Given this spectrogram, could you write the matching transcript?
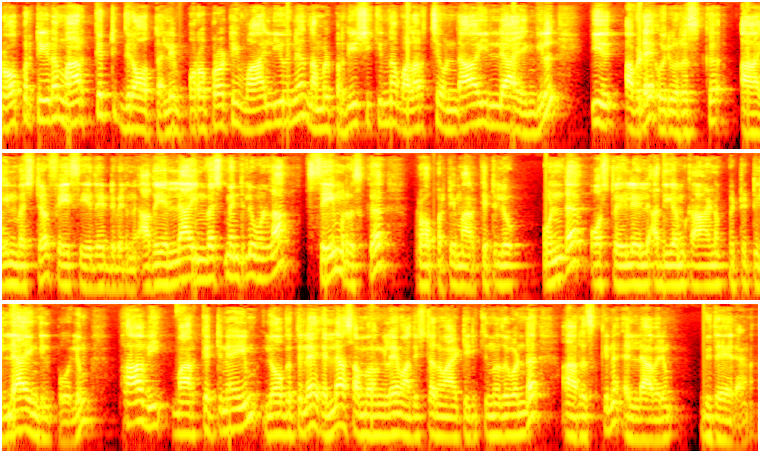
പ്രോപ്പർട്ടിയുടെ മാർക്കറ്റ് ഗ്രോത്ത് അല്ലെങ്കിൽ പ്രോപ്പർട്ടി വാല്യൂവിന് നമ്മൾ പ്രതീക്ഷിക്കുന്ന വളർച്ച ഉണ്ടായില്ല എങ്കിൽ ഈ അവിടെ ഒരു റിസ്ക് ആ ഇൻവെസ്റ്റർ ഫേസ് ചെയ്തേണ്ടി വരുന്നു. അത് എല്ലാ ഇൻവെസ്റ്റ്മെന്റിലും ഉള്ള സെയിം റിസ്ക് പ്രോപ്പർട്ടി മാർക്കറ്റിലും ഉണ്ട്. ഓസ്ട്രേലിയയിൽ അധികം കാണപ്പെട്ടിട്ടില്ല എങ്കിൽ പോലും ഭാവി മാർക്കറ്റിനെയും ലോകത്തിലെ എല്ലാ സംഭവങ്ങളെയും അധിഷ്ഠിതമായിട്ടിരിക്കുന്നത് കൊണ്ട് ആ റിസ്കിന് എല്ലാവരും വിധേയരാണ്.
